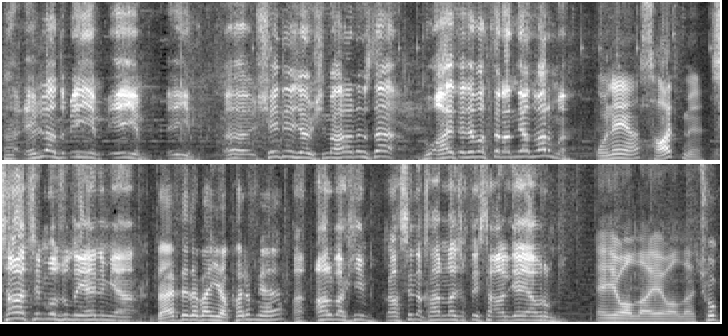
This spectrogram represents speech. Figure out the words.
Ha, evladım iyiyim, iyiyim, iyiyim. E, şey diyeceğim şimdi aranızda bu alet edevattan anlayan var mı? O ne ya? Saat mi? Saatim bozuldu yeğenim ya. Ver dede ben yaparım ya. A- al bakayım. Kalk senin de karnın acıktıysa al ye yavrum. Eyvallah eyvallah. Çok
